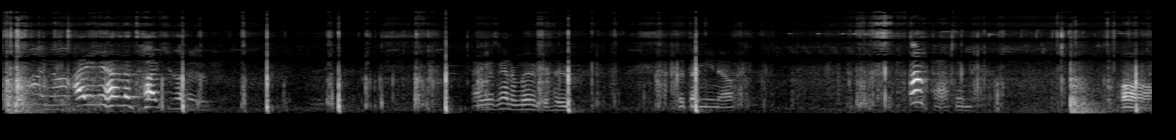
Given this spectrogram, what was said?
Oh no. I didn't have to touch the hoop. I was gonna move the hoop, but then you know, Ah. happened. Oh,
